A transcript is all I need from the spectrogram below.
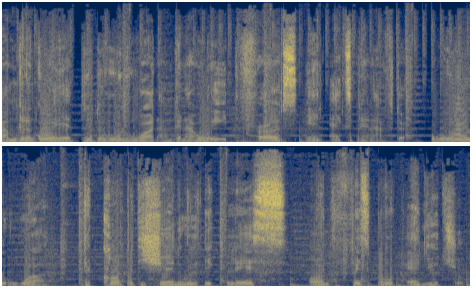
I'm gonna go ahead to the rule one. I'm gonna wait first and explain after. Rule one. The competition will take place on Facebook and YouTube.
